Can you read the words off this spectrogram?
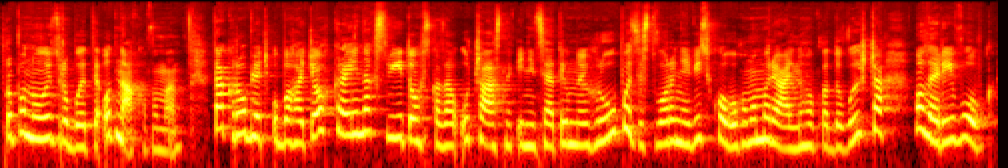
пропонують зробити однаковими. Так роблять у багатьох країнах світу, сказав учасник ініціативної групи зі створення військового меморіального кладовища Валерій Вовк.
